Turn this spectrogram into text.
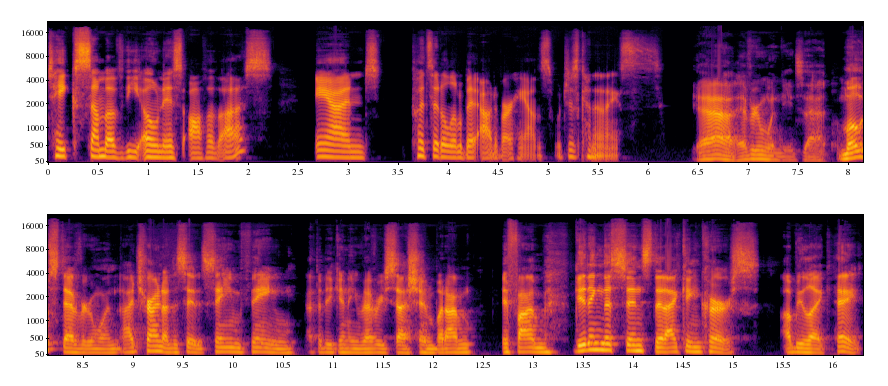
takes some of the onus off of us and puts it a little bit out of our hands, which is kind of nice. Yeah, everyone needs that. Most everyone. I try not to say the same thing at the beginning of every session, but I'm if I'm getting the sense that I can curse, I'll be like, "Hey,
